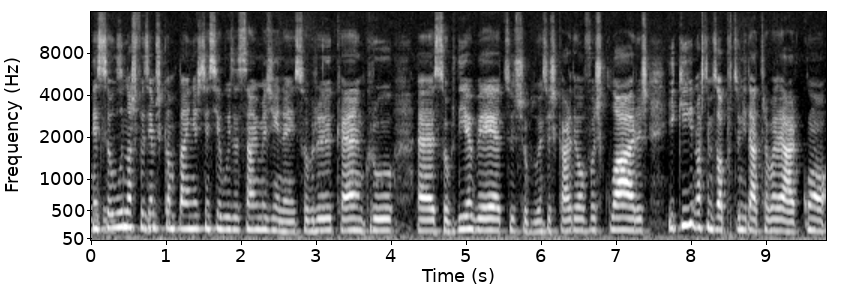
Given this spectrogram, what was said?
Em saúde assim. nós fazemos campanhas de sensibilização, imaginem, sobre cancro, uh, sobre diabetes, sobre doenças cardiovasculares e aqui nós temos a oportunidade de trabalhar com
